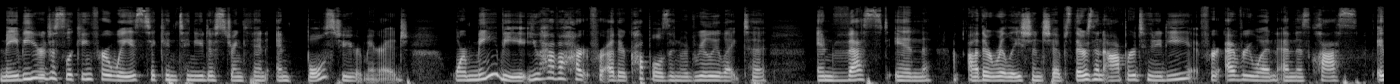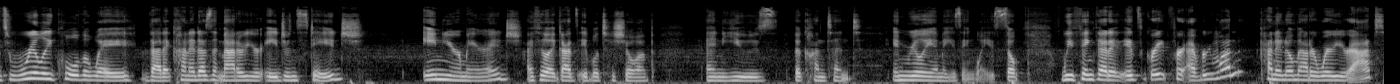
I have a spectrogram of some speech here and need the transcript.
Maybe you're just looking for ways to continue to strengthen and bolster your marriage. Or maybe you have a heart for other couples and would really like to invest in other relationships. There's an opportunity for everyone in this class. It's really cool the way that it kind of doesn't matter your age and stage in your marriage. I feel like God's able to show up and use the content in really amazing ways. So we think that it, it's great for everyone, kind of no matter where you're at.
